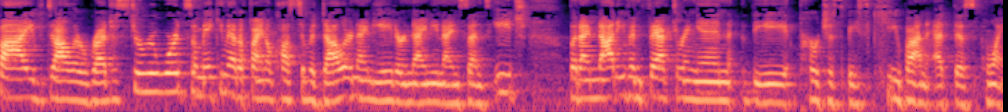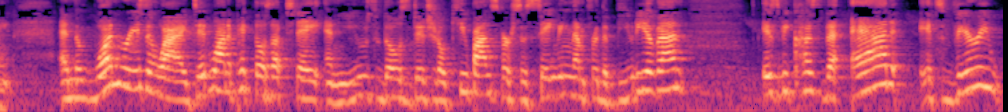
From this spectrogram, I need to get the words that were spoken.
$5 register reward. So making that a final cost of $1.98 or 99 cents each. But I'm not even factoring in the purchase-based coupon at this point. And the one reason why I did want to pick those up today and use those digital coupons versus saving them for the beauty event is because the ad, it's very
